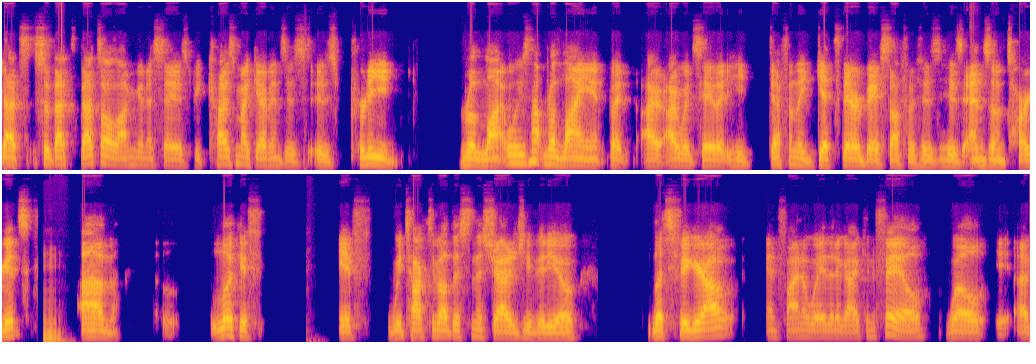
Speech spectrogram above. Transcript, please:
that's so that's that's all I'm gonna say is because Mike Evans is is pretty reliant. Well, he's not reliant, but I, I would say that he definitely gets there based off of his his end zone targets. Mm-hmm. Um, look, if if we talked about this in the strategy video, let's figure out and find a way that a guy can fail. Well, a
